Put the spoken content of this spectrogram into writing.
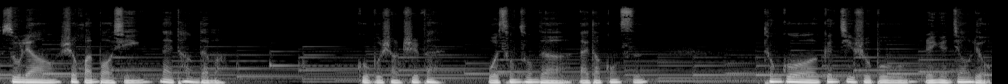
塑料是环保型、耐烫的吗？顾不上吃饭，我匆匆地来到公司。通过跟技术部人员交流，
